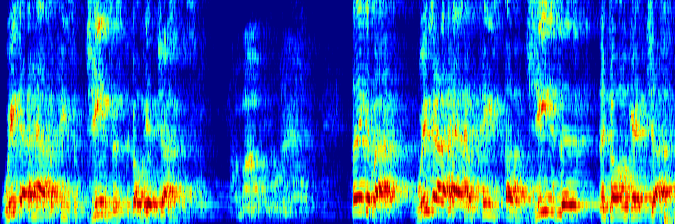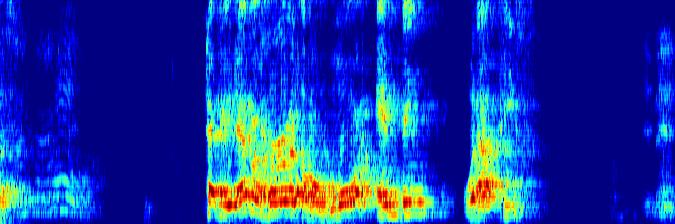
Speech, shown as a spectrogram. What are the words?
We got to have the peace of Jesus to go get justice. Come on. Think about it. We got to have the peace of Jesus to go get justice. Have you ever heard of a war ending without peace? Amen.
